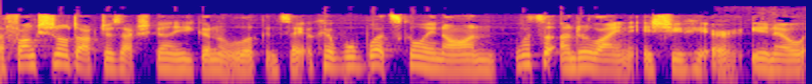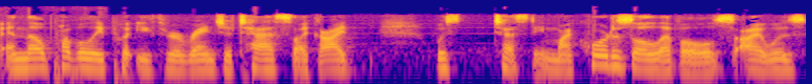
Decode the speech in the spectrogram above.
A functional doctor is actually going to look and say, okay, well, what's going on? What's the underlying issue here? You know, and they'll probably put you through a range of tests. Like I was testing my cortisol levels. I was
